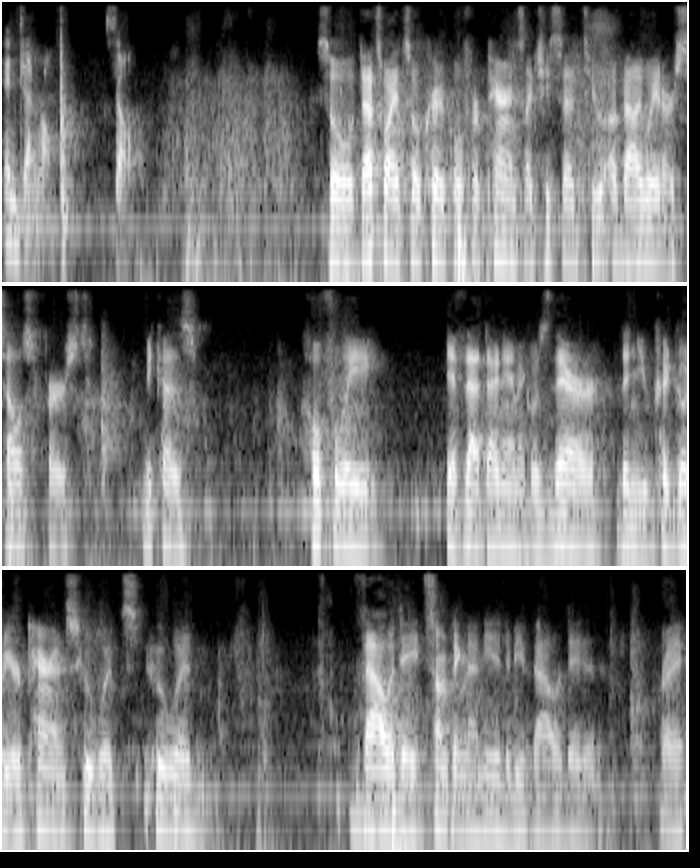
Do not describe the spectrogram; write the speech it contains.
in general. So. So that's why it's so critical for parents, like she said, to evaluate ourselves first, because hopefully, if that dynamic was there, then you could go to your parents who would who would validate something that needed to be validated, right?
